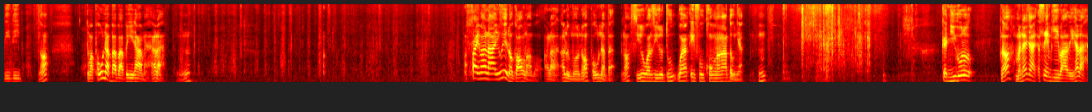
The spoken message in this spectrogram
ဒီဒီနော်ဒီမှာဖုန်းနံပါတ်ပါပေးထားမှာဟာလားဟမ် ဆိုင်မလာယူရင်တော့ကောင်းတာပေါ့ဟာလားအဲ့လိုမျိုးနော်ဖုန်းနံပါတ်နော်0102184953ညဟမ်ကညီကိုတို့နော်မနေ့ကအဆင်ပြေပါသေးဟဟလား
